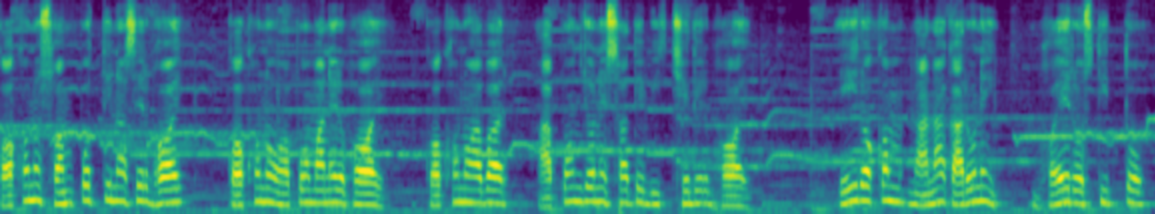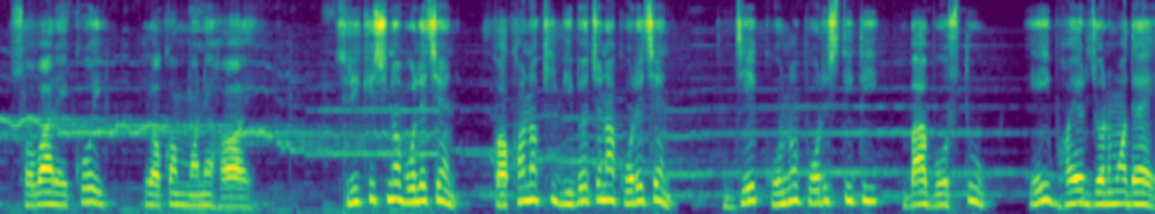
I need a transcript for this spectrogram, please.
কখনো সম্পত্তি নাশের ভয়, কখনো অপমানের ভয়, কখনো আবার আপনজনের সাথে বিচ্ছেদের ভয়। এই রকম নানা কারণেই ভয়ের অস্তিত্ব সবার একই রকম মনে হয়। শ্রীকৃষ্ণ বলেছেন, কখনো কি বিবেচনা করেছেন যে কোনো পরিস্থিতি বা বস্তু এই ভয়ের জন্ম দেয়?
